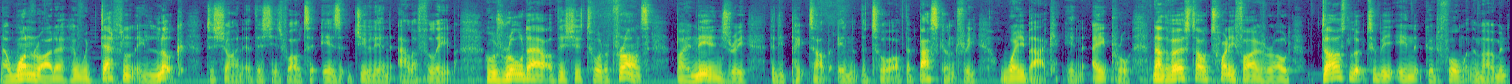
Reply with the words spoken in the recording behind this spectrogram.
Now, one rider who would definitely look to shine at this year's Vuelta is Julian Alaphilippe, who was ruled out of this year's Tour de France by a knee injury that he picked up in the Tour of the Basque Country way back in April. Now, the versatile 25-year-old does look to be in good form at the moment,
